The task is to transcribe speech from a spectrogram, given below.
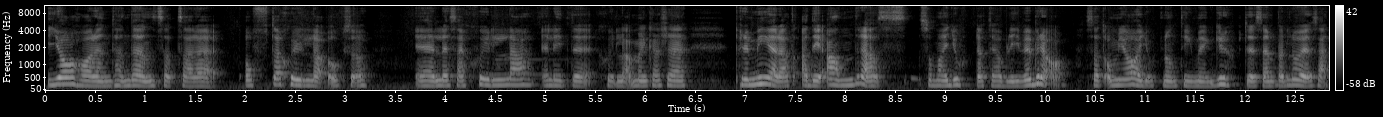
jag har en tendens att så här, ofta skylla också. Eller så här, skylla, eller inte skylla, men kanske premiera att det är andras som har gjort att det har blivit bra. Så att om jag har gjort någonting med en grupp till exempel, då är det så här,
